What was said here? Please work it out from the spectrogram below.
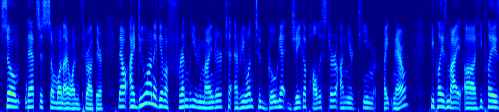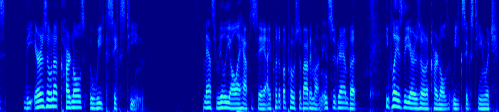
So that's just someone I wanted to throw out there. Now, I do want to give a friendly reminder to everyone to go get Jacob Hollister on your team right now. He plays my, uh, he plays the Arizona Cardinals Week 16. That's really all I have to say. I put up a post about him on Instagram, but he plays the Arizona Cardinals week 16, which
